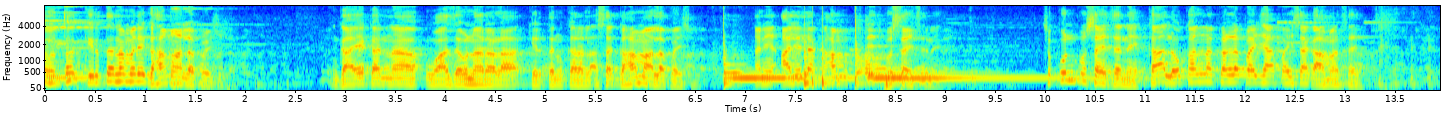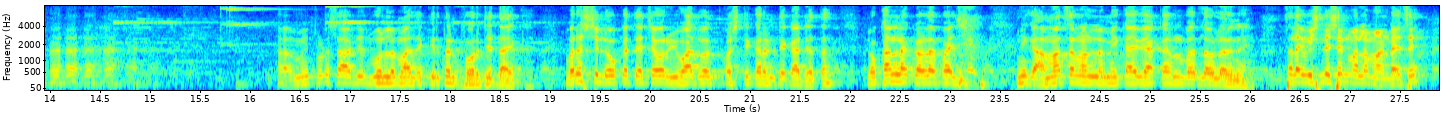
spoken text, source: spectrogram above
काय होतं? कीर्तनामध्ये घाम आला पाहिजे. गायकांना वाजवणाराला कीर्तन करायला असा घाम आला पाहिजे. आणि आलेला घाम कधीच पुसायचा नाही. चुकून पुसायचा नाही. का? लोकांना कळलं पाहिजे हा पैसा घामाचा आहे. मी थोडंसं आधीच बोललो माझं कीर्तन फोर्जित आहे का? बरेचसे लोक त्याच्यावर विवाद व स्पष्टीकरण टीका देतात. लोकांना कळलं पाहिजे. मी घामाचं म्हणलं मी काही व्याकरण बदलवलं नाही. चला विश्लेषण मला मांडायचं आहे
